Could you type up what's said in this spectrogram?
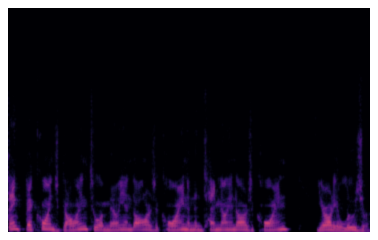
think Bitcoin's going to a million dollars a coin and then $10 million a coin, you're already a loser.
